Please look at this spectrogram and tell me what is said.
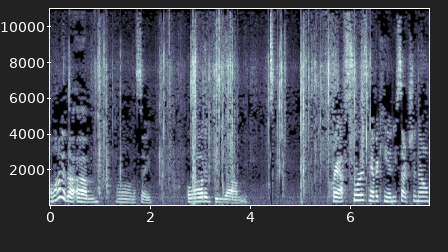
A lot of the, um, I want to say, a lot of the um, craft stores have a candy section now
